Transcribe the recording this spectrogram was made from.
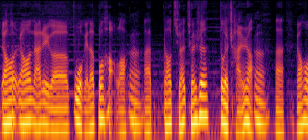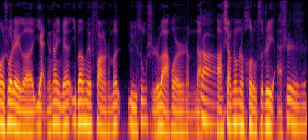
然后然后拿这个布给它绷好了，嗯啊，然后全全身都给缠上，嗯啊，然后说这个眼睛上一边一般会放什么绿松石吧，或者是什么的啊啊，象征着赫鲁斯之眼。是是是，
